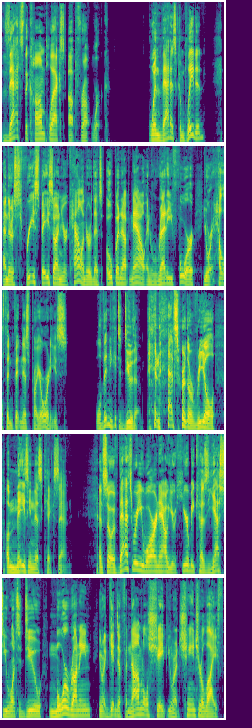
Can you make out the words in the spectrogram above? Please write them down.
That's the complex upfront work. When that is completed, and there's free space on your calendar that's open up now and ready for your health and fitness priorities, well, then you get to do them. And that's where the real amazingness kicks in. And so, if that's where you are now, you're here because, yes, you want to do more running, you want to get into phenomenal shape, you want to change your life.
